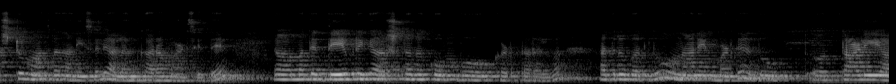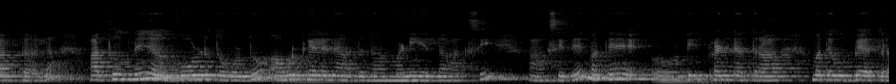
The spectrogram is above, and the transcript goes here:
ಅಷ್ಟು ಮಾತ್ರ ನಾನು ಈ ಸಲ ಅಲಂಕಾರ ಮಾಡಿಸಿದ್ದೆ. ಮತ್ತು ದೇವರಿಗೆ ಅರ್ಶನದ ಕೊಂಬು ಕಟ್ತಾರಲ್ವ ಅದ್ರ ಬದಲು ನಾನೇನು ಮಾಡಿದೆ, ಅದು ತಾಳಿ ಹಾಕ್ತಾರಲ್ಲ, ಅದನ್ನೇ ಗೋಲ್ಡ್ ತೊಗೊಂಡು ಅವ್ರ ಕೈಲೇ ಅದನ್ನು ಮಣಿ ಎಲ್ಲ ಹಾಕ್ಸಿ, ಹಾಕ್ಸಿದ್ದೆ. ಮತ್ತು ಡಿ, ಕಣ್ಣು ಹತ್ರ, ಮತ್ತು ಉಬ್ಬೆ ಹತ್ರ,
